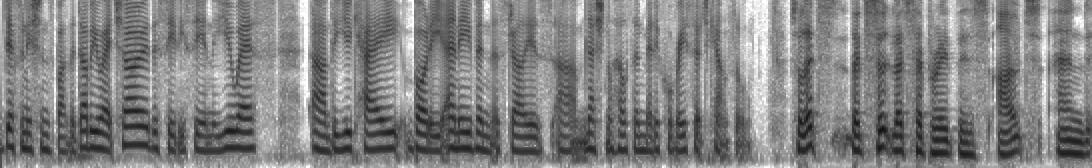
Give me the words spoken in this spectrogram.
definitions by the WHO, the CDC in the US, uh, the UK body, and even Australia's um, National Health and Medical Research Council. So let's let's let's separate this out. And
